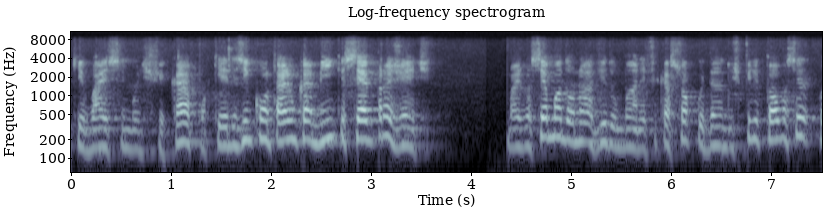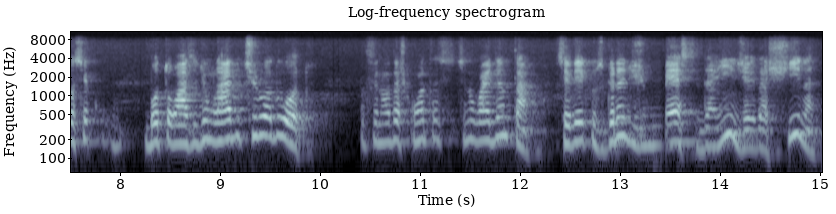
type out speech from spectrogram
que vai se modificar, porque eles encontraram um caminho que serve para a gente. Mas você abandonar a vida humana e ficar só cuidando do espiritual, você, você botou asa de um lado e tirou a do outro no final das contas, isso não vai adiantar. Você vê que os grandes mestres da Índia, da China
